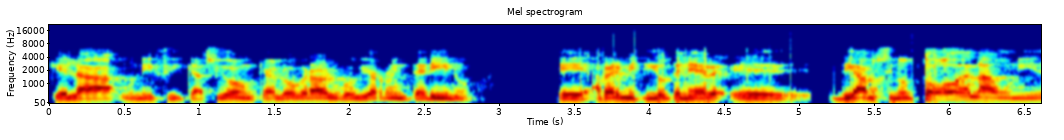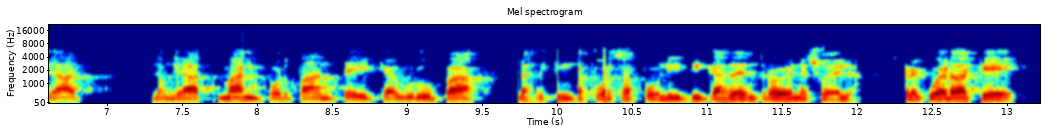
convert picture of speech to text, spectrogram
que la unificación que ha logrado el gobierno interino eh, ha permitido tener, eh, digamos, sino toda la unidad, la unidad más importante y que agrupa las distintas fuerzas políticas dentro de Venezuela. Recuerda que,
